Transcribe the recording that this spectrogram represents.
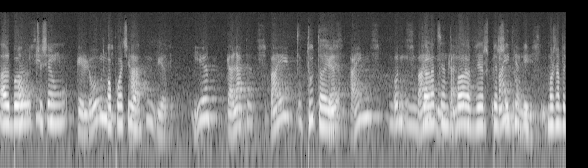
albo czy się opłaciła. Tutaj Galacjan 2, wiersz pierwszy i drugi, można by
